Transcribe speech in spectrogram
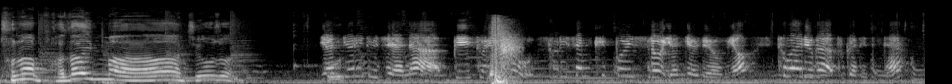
전화 받아 임마 지호선 연결이 되지 않아 B 소리 후 소리 3 퀵보이스로 연결되오며 통화료가 부과됩니다.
